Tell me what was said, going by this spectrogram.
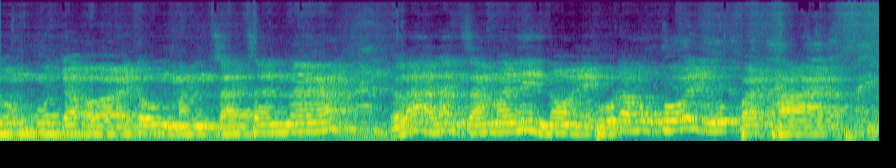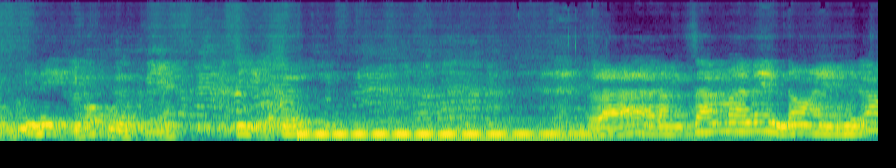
นะทั้งสงหูจะอ่อยตรงมันศาสนาละท่านสามนี่หน่อยผู้เราคอยอุปถากนี่อยู่ว่ากูเนี่ยที่ว่าเออ ลาทังสามนิดหน่อยเรา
